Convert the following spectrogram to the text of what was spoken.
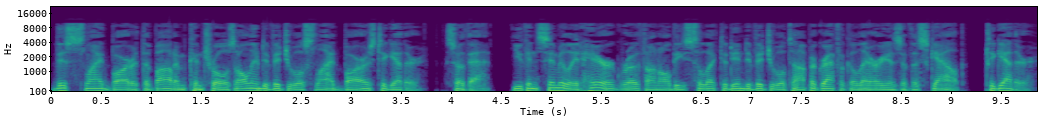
This slide bar at the bottom controls all individual slide bars together, so that, you can simulate hair growth on all these selected individual topographical areas of the scalp, together.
